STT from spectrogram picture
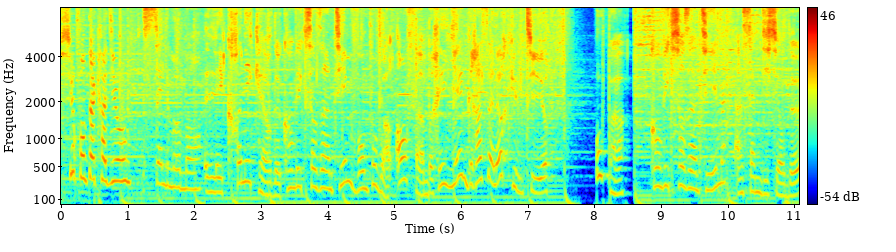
Sur Pontac Radio. C'est le moment. Les chroniqueurs de Convictions Intimes vont pouvoir enfin briller grâce à leur culture. Ou pas. Convictions Intimes, un samedi sur deux,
